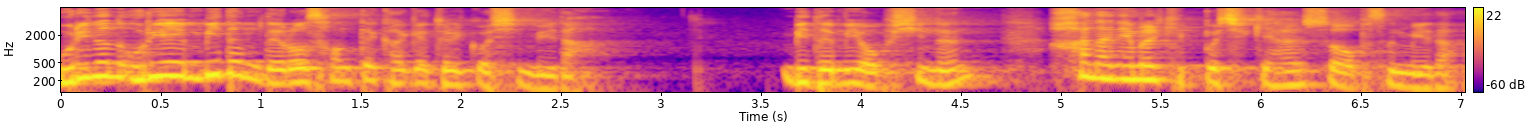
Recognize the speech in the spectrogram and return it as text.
우리는 우리의 믿음대로 선택하게 될 것입니다. 믿음이 없이는 하나님을 기쁘시게 할 수 없습니다.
